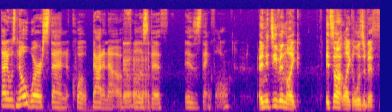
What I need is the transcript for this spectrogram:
That it was no worse than, quote, bad enough. Uh-huh. Elizabeth is thankful. And it's even like, it's not like Elizabeth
